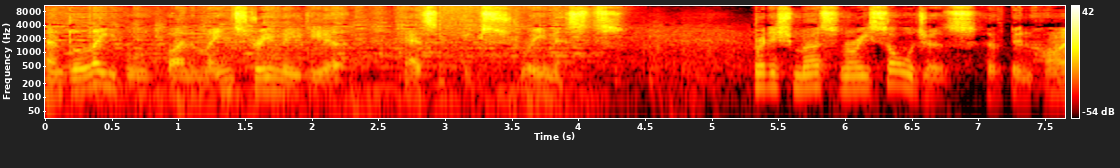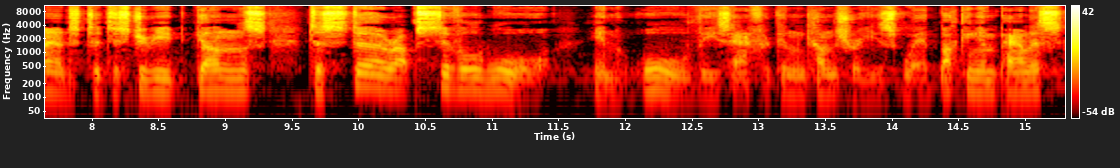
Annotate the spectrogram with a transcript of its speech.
and labelled by the mainstream media as extremists. British mercenary soldiers have been hired to distribute guns to stir up civil war in all these African countries where Buckingham Palace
